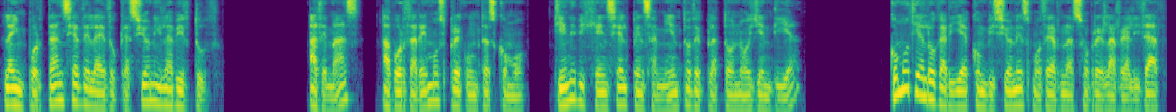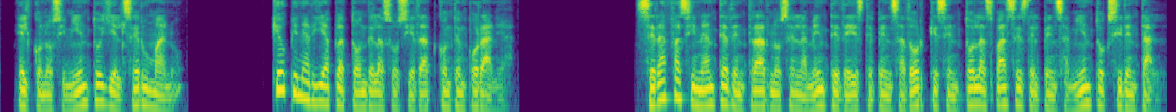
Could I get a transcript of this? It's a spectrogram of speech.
la importancia de la educación y la virtud. Además, abordaremos preguntas como, ¿tiene vigencia el pensamiento de Platón hoy en día? ¿Cómo dialogaría con visiones modernas sobre la realidad, el conocimiento y el ser humano? ¿Qué opinaría Platón de la sociedad contemporánea? Será fascinante adentrarnos en la mente de este pensador que sentó las bases del pensamiento occidental.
